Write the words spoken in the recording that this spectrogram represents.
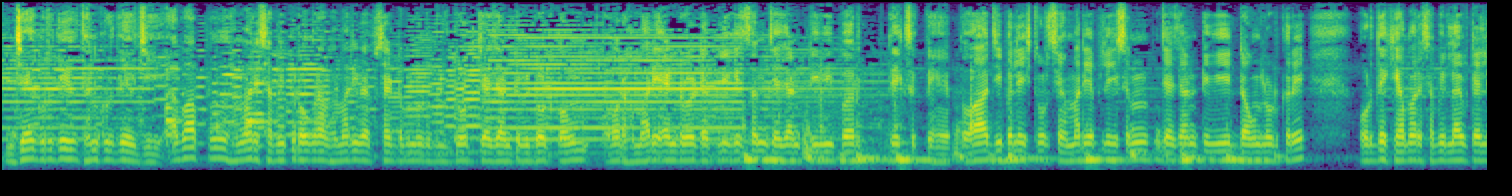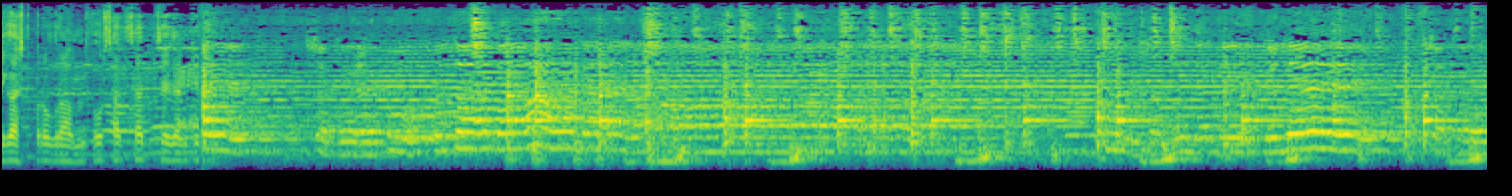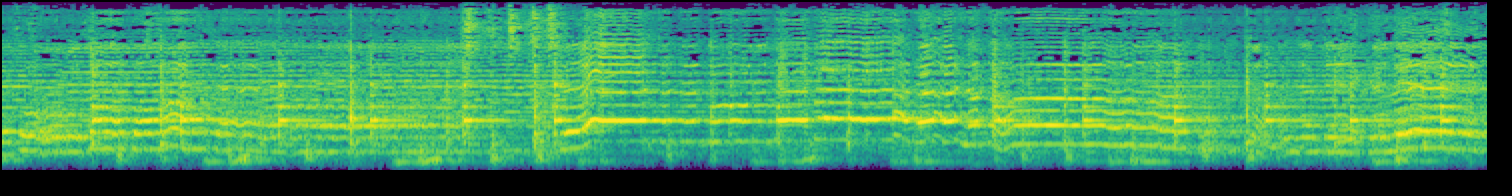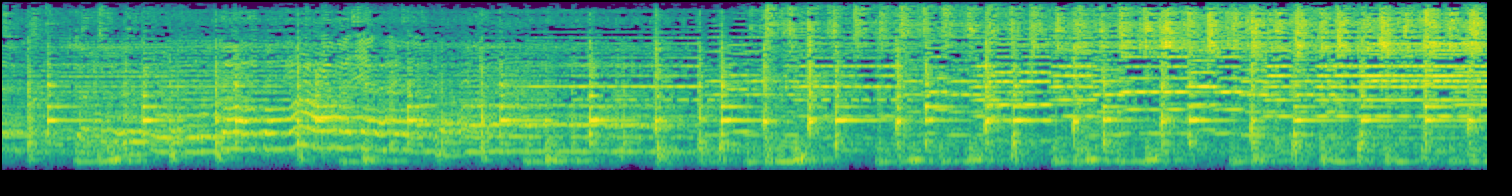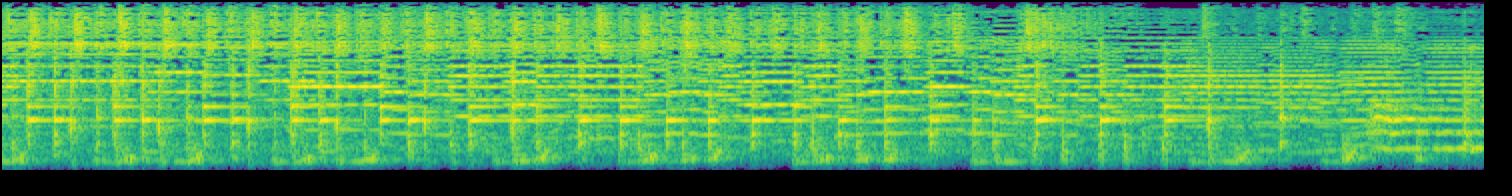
जय गुरुदेव, धन गुरुदेव जी। अब आप हमारे सभी प्रोग्राम हमारी website W W dot Jaijan TV dot com और हमारे एंड्रॉयड एप्लीकेशन जय जयजान टीवी पर देख सकते हैं। तो आज ही प्ले स्टोर से हमारी एप्लीकेशन जय जयजान टीवी डाउनलोड करें और देखें हमारे सभी लाइव टेलीकास्ट प्रोग्राम और साथ साथ जयजान टीवी नाम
